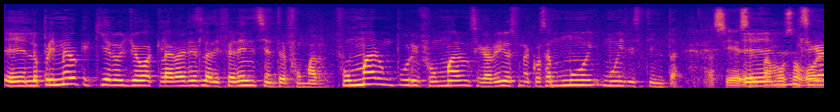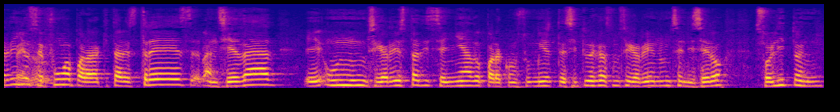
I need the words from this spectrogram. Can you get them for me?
eh, lo primero que quiero yo aclarar es la diferencia entre fumar. Fumar un puro y fumar un cigarrillo es una cosa muy, muy distinta. Así es, el famoso El cigarrillo golpe, ¿no? se fuma para quitar estrés, ansiedad. Eh, un cigarrillo está diseñado para consumirte. Si tú dejas un cigarrillo en un cenicero, solito en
